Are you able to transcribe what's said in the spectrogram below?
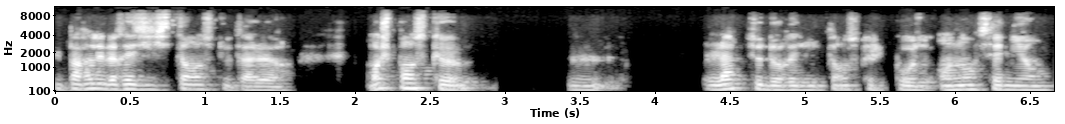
tu parlais de résistance tout à l'heure. Moi, je pense que l'acte de résistance que je pose en enseignant,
